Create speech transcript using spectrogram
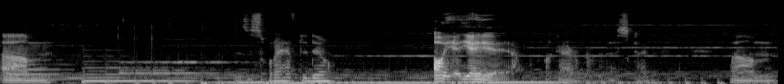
Um, is this what I have to do? Oh yeah, yeah, yeah, yeah. Okay, I remember this of. Um,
